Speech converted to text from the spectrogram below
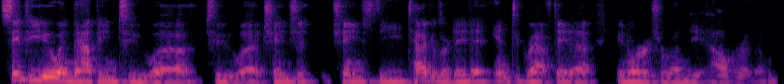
CPU and mapping to uh, to uh, change it change the tabular data into graph data in order to run the algorithm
